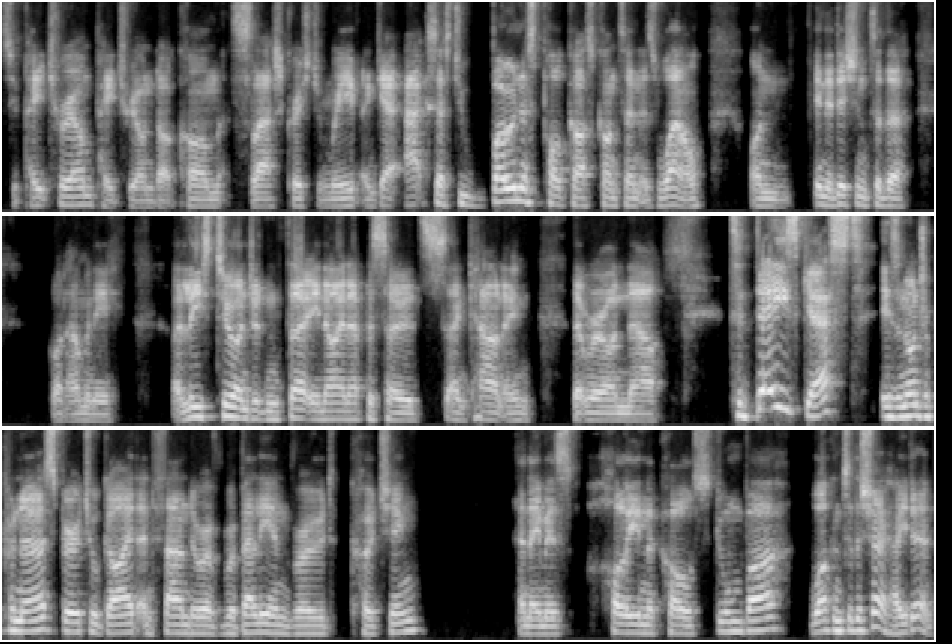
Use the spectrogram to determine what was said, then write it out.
to Patreon, patreon.com slash Christian Reeve and get access to bonus podcast content as well on in addition to the God, how many? At least 239 episodes and counting that we're on now. Today's guest is an entrepreneur, spiritual guide, and founder of Rebellion Road Coaching. Her name is Holly Nicole Stoumbaugh. Welcome to the show. How you doing?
